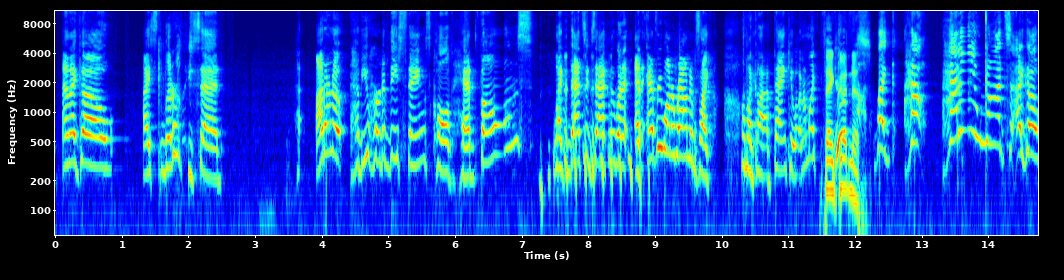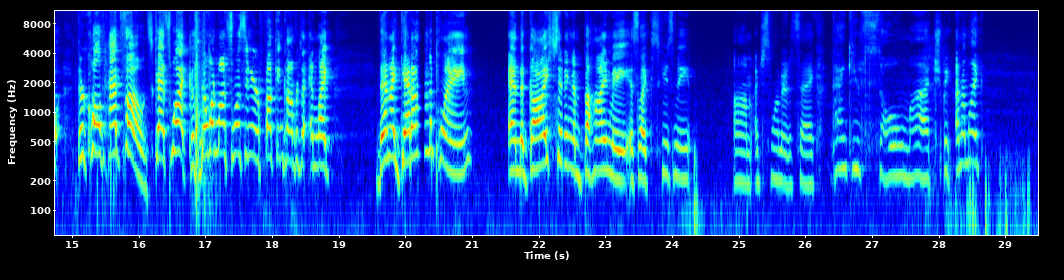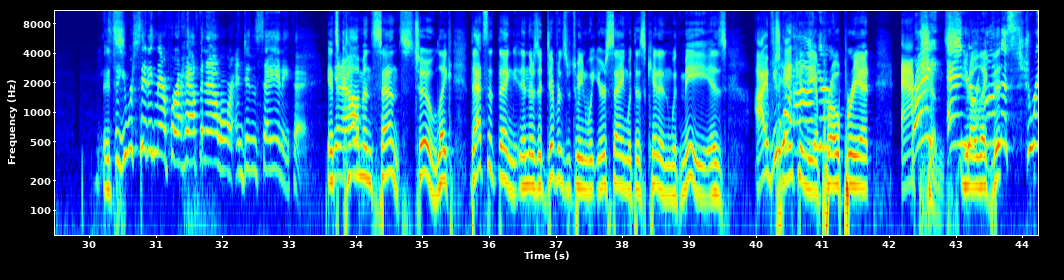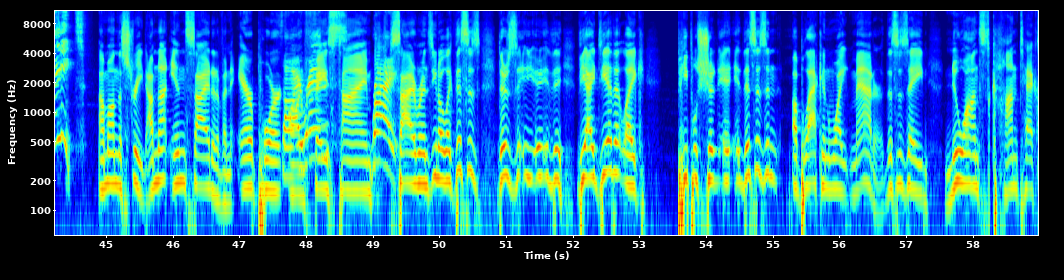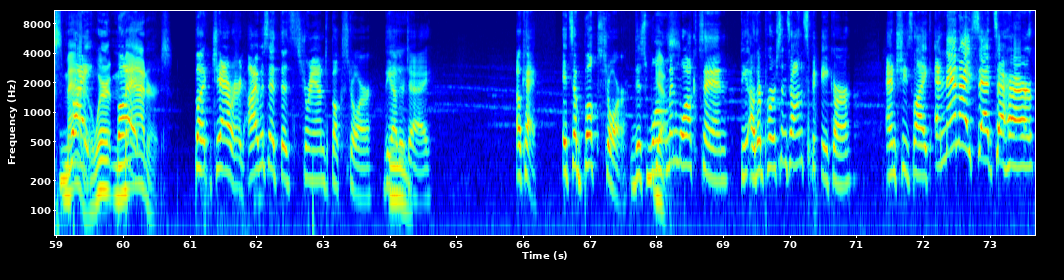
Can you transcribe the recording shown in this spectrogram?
And I go, I literally said, I don't know. Have you heard of these things called headphones? Like that's exactly what. It, and everyone around him's like, "Oh my god, thank you!" And I'm like, Thank goodness." fu- Like how how do you not? I go, they're called headphones. Guess what? Because no one wants to listen to your fucking conversation. And like, then I get on the plane, and the guy sitting behind me is like, "Excuse me, um, I just wanted to say thank you so much." And I'm like, It's "So you were sitting there for a half an hour and didn't say anything?" It's you know? common sense too. Like that's the thing, and there's a difference between what you're saying with this kid and with me. Is I've You taken on the your- appropriate Right, actions. and you know, like on thi- the street. I'm on the street. I'm not inside of an airport on Sirens. FaceTime. Right. Sirens. You know, like this is there's uh, the the idea that like people should. i i- this isn't a black and white matter. This is a nuanced context matter Right, where it but- matters. But Jared, I was at the Strand bookstore the other Mm. day. Okay, it's a bookstore. This woman Yes. walks in, the other person's on speaker, and she's like, and then I said to her,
